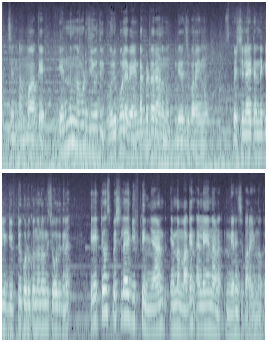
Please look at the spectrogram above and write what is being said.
അച്ഛൻ അമ്മ ഒക്കെ എന്നും നമ്മുടെ ജീവിതത്തിൽ ഒരുപോലെ വേണ്ടപ്പെട്ടവരാണെന്നും നിരഞ്ജ് പറയുന്നു. സ്പെഷ്യലായിട്ട് എന്തെങ്കിലും ഗിഫ്റ്റ് കൊടുക്കുന്നുണ്ടോ എന്ന് ചോദ്യത്തിന് ഏറ്റവും സ്പെഷ്യലായ ഗിഫ്റ്റ് ഞാൻ എന്ന മകൻ അല്ലേ എന്നാണ് നിരഞ്ജ് പറയുന്നത്.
